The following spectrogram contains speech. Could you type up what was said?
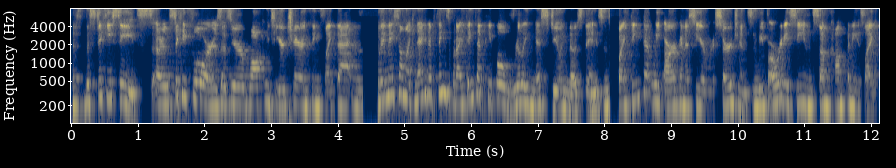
the sticky seats or the sticky floors as you're walking to your chair and things like that and they may sound like negative things, but I think that people really miss doing those things. And so I think that we are going to see a resurgence. And we've already seen some companies like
